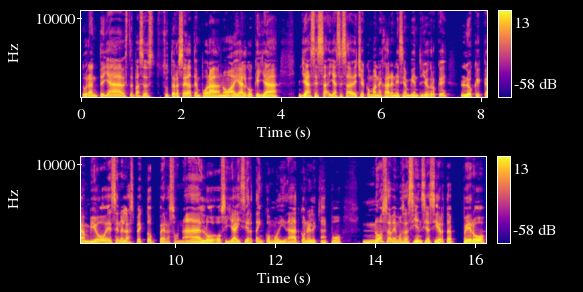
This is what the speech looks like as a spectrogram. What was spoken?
durante ya, este va a ser su tercera temporada, ¿no? Hay algo que ya, ya, se, ya se sabe Checo manejar en ese ambiente. Yo creo que lo que cambió es en el aspecto personal o, o si ya hay cierta incomodidad con el equipo. No sabemos a ciencia cierta, pero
